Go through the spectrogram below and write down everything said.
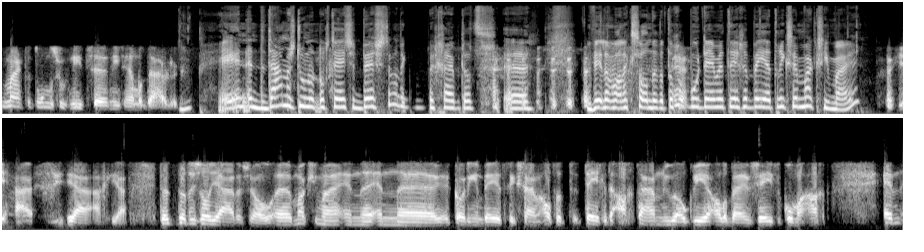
maakt het onderzoek niet, niet helemaal duidelijk. Okay. En, de dames doen het nog steeds het beste, want ik begrijp dat Willem-Alexander het toch op moet nemen tegen Beatrix en Maxima, hè? Ja, ja, ach ja. Dat, dat is al jaren zo. Uh, Maxima en, uh, en uh, koningin Beatrix zijn altijd tegen de 8 aan. Nu ook weer allebei een 7,8. En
